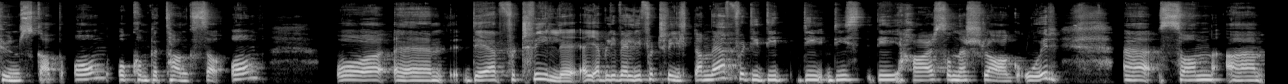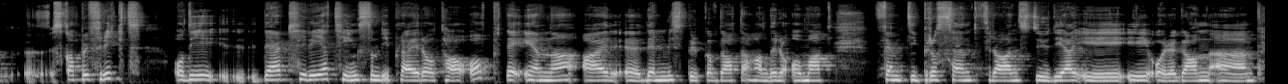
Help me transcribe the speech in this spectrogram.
kunnskap om og kompetanse om. Og eh, det fortviler Jeg blir veldig fortvilt av det, fordi de, de, de, de har sånne slagord eh, som skaper frykt. Og de, det er tre ting som de pleier å ta opp. Det ene er eh, den misbruk av data handler om at 50% fra en studie i, i Oregon eh,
